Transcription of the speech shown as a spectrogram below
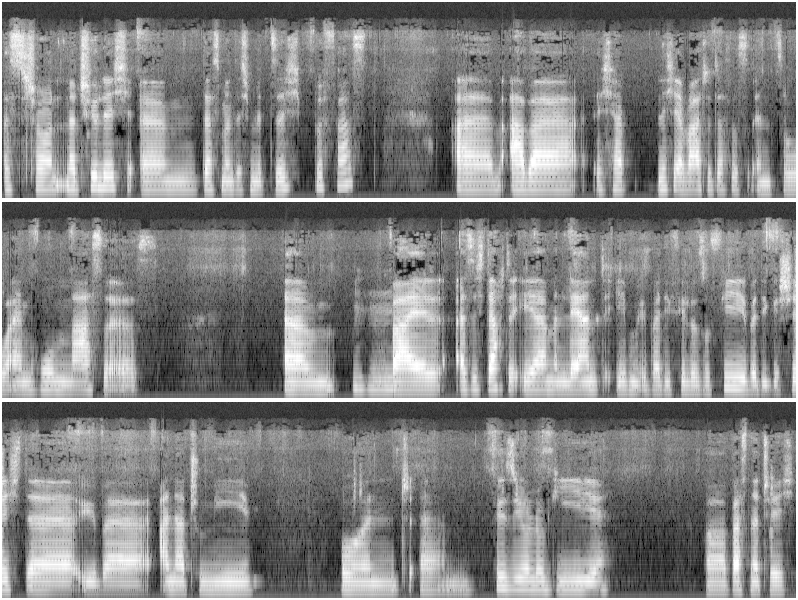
es schon natürlich, ähm, dass man sich mit sich befasst. Ähm, aber ich habe nicht erwartet, dass es in so einem hohen Maße ist. Ähm, mhm. Weil, also ich dachte eher, man lernt eben über die Philosophie, über die Geschichte, über Anatomie und ähm, Physiologie, äh, was natürlich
